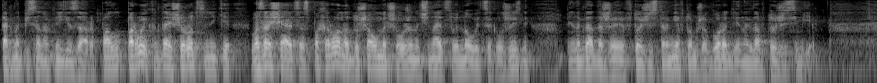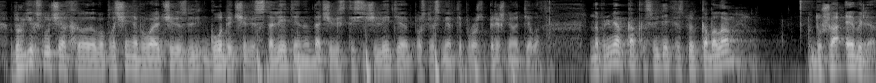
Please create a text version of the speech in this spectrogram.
Так написано в книге Зары. Порой, когда еще родственники возвращаются с похорона, душа умершего уже начинает свой новый цикл жизни. Иногда даже в той же стране, в том же городе, иногда в той же семье. В других случаях э, воплощения бывают через годы, через столетия, иногда через тысячелетия после смерти прежнего тела. Например, как свидетельствует Каббала, душа Эвеля,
